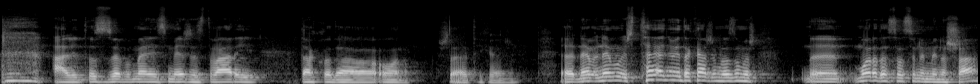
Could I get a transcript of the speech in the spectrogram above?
Ali to su sve po meni smešne stvari, tako da, ono, šta ja ti kažem. E, ne, ne, šta ja njoj da kažem, razumeš? E, mora da se osvrnem i na ša.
